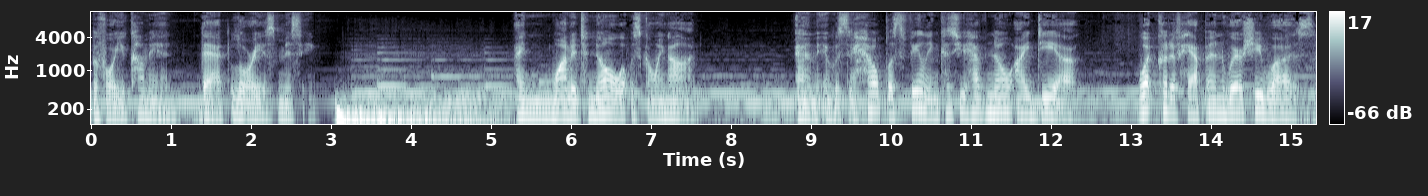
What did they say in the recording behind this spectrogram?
before you come in that Lori is missing. I wanted to know what was going on. And it was a helpless feeling because you have no idea what could have happened, where she was.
